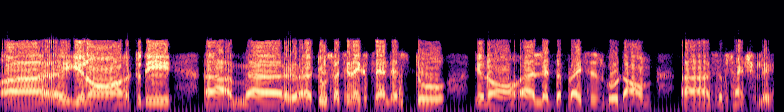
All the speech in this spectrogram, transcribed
uh, you know to the um, uh, to such an extent as to you know let the prices go down substantially.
